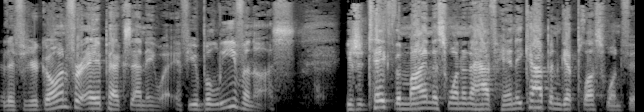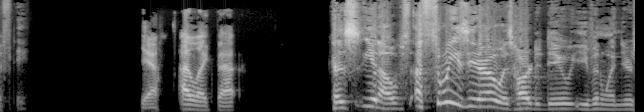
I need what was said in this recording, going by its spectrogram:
that if you're going for Apex anyway, if you believe in us, you should take the minus one and a half handicap and get plus 150. Yeah, I like that. Because, you know, a 3 0 is hard to do even when you're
